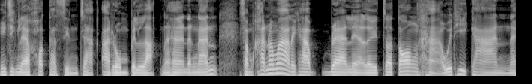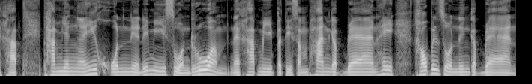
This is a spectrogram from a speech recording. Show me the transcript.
จริงๆ แล้วเขาตัดสินจากอารมณ์เป็นหลักนะฮะ ดังนั้นสำคัญมากๆเลยครับ แบรนด์เนี่ยเลยจะต้องหาวิธีการนะครับทำยังไงให้คนเนี่ยได้มีส่วนร่วมนะครับ มีปฏิสัมพันธ์กับแบรนด์ ให้เขาเป็นส่วนหนึ่งกับแบรนด์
